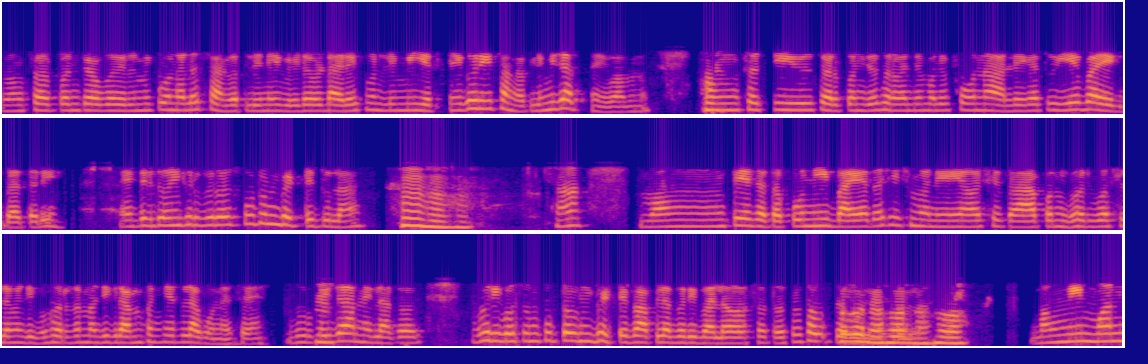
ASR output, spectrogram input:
मग सरपंच वगैरे मी कोणालाच सांगितले नाही. वेळेवर डायरेक्ट म्हणली मी येत नाही घरी. सांगितले मी जात नाही बा म्हणून. मग सचिव सरपंच सर्वांचे मला फोन आले का तू ये बा एकदा तरी. नाहीतरी दोनशे रुपये रोज कुठून भेटते तुला. हा. मग तेच आता कोणी बाया तशीच म्हणे असे तर आपण घरी बसल्या म्हणजे घर माझी ग्रामपंचायत लागूनच आहे. दूर काही जा नाही लागत. घरी बसून कुठून भेटते बा आपल्या गरीबाला? असं तसं सौचं हो ना हो. हो. मग मी मन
